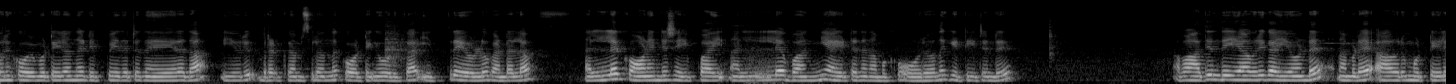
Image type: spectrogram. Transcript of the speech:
ഒരു കോഴിമുട്ടയിലൊന്ന് ഡിപ്പ് ചെയ്തിട്ട് നേരെ ഈ ഒരു ബ്രെഡ് ക്രംസിലൊന്ന് കോട്ടിങ് കൊടുക്കുക. ഇത്രയേ ഉള്ളൂ കണ്ടല്ലോ. നല്ല കോണിന്റെ ഷേപ്പായി നല്ല ഭംഗിയായിട്ട് തന്നെ നമുക്ക് ഓരോന്നും കിട്ടിയിട്ടുണ്ട്. അപ്പോൾ ആദ്യം എന്ത് ചെയ്യുക? ഒരു കൈ കൊണ്ട് നമ്മുടെ ആ ഒരു മുട്ടയിൽ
